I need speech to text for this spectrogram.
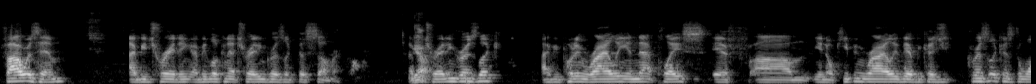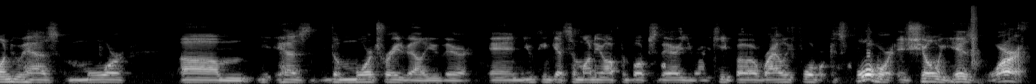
if I was him, I'd be trading. I'd be looking at trading Grizzly this summer. I'd Yeah. be trading Grizzly. I'd be putting Reilly in that place if um, you know keeping Reilly there because Grizzly is the one who has more um, has the more trade value there, and you can get some money off the books there. You can keep uh, Reilly Forbort because Forbort is showing his worth.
